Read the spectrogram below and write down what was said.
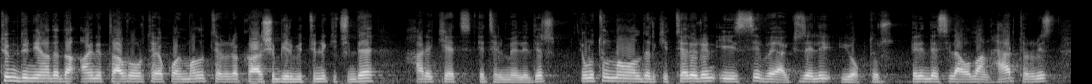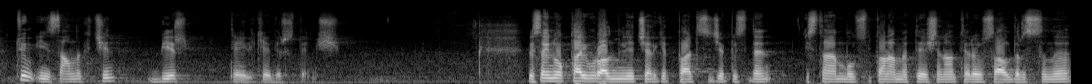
Tüm dünyada da aynı tavrı ortaya koymalı, teröre karşı bir bütünlük içinde hareket edilmelidir. Unutulmamalıdır ki terörün iyisi veya güzeli yoktur. Elinde silah olan her terörist tüm insanlık için bir tehlikedir demiş. Ve Sayın Oktay Vural Milliyetçi Hareket Partisi cephesinden İstanbul Sultanahmet'te yaşanan terör saldırısını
